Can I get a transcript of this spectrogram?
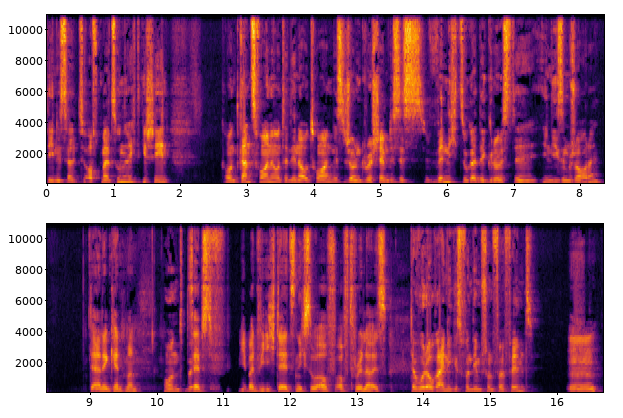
Denen ist halt oftmals Unrecht geschehen. Und ganz vorne unter den Autoren ist John Grisham. Das ist, wenn nicht sogar der größte in diesem Genre. Ja, den kennt man. Und selbst jemand wie ich, der jetzt nicht so auf, auf Thriller ist. Da wurde auch einiges von dem schon verfilmt. Mhm.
